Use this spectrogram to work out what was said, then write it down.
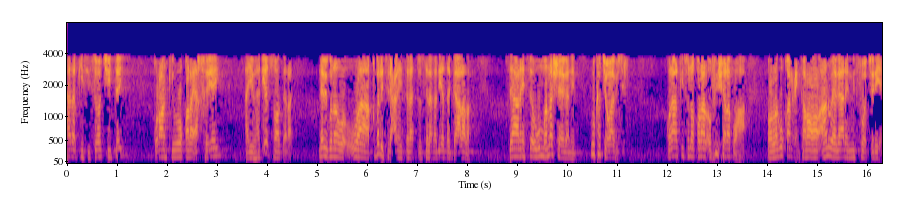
hadalkiisii soo jiitay qur'aankii uu qoray akriyay ayuu hadiyad soo diray. Nebiguna waa aqbali jiray caleyhi salaatu wasalaam hadiyada gaalada. Si aanay se ugu mana sheeganin wuu ka jawaabi jiray. Qoraalkiisuna qoraal officiala bu ahaa oo lagu qanci karo oo aan u egaanayn mid foojariya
